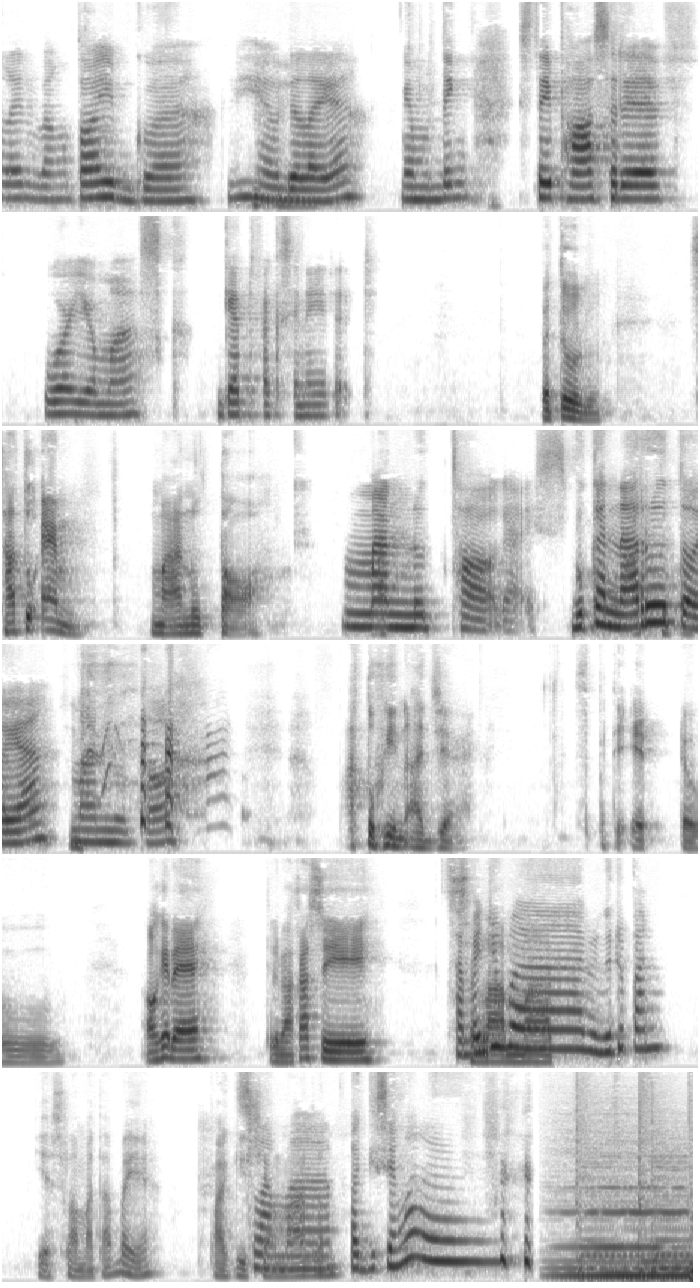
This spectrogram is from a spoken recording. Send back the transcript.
Ngalahin Bang Toib gua. Ini ya Mm-mm. udahlah ya. Yang penting stay positive, wear your mask, get vaccinated. Betul, 1 M, Manuto. Manuto guys, bukan Naruto ya, Manuto. Patuhin aja, seperti itu. Oke deh, terima kasih. Sampai Selamat- jumpa minggu depan. Ya selamat apa ya? Pagi siang malam. Selamat pagi siang malam.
